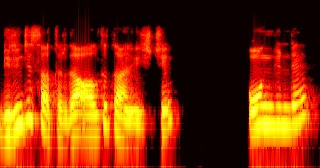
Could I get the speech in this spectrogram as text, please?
birinci satırda 6 tane işçi 10 günde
